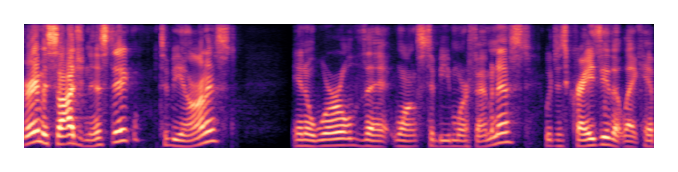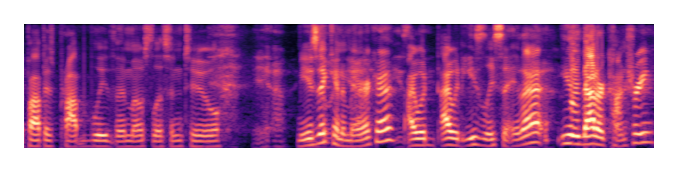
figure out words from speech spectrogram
Very misogynistic, to be honest, in a world that wants to be more feminist, which is crazy that like hip hop is probably the most listened to Yeah. music in Easily, yeah, America. I would I would easily say that. Either that or country,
